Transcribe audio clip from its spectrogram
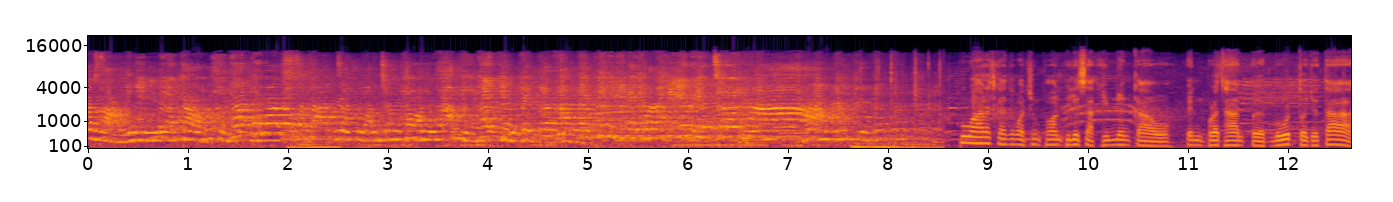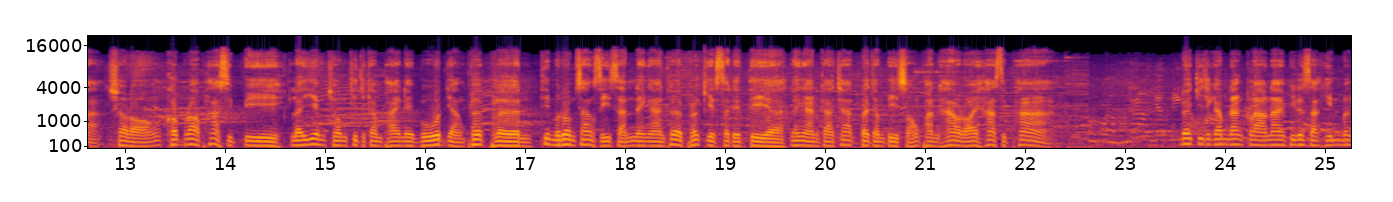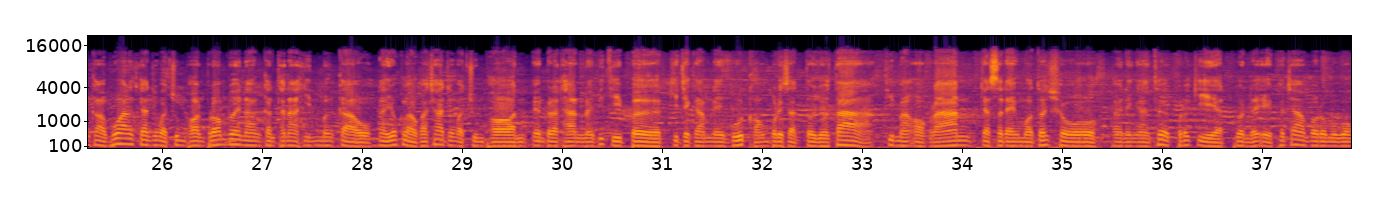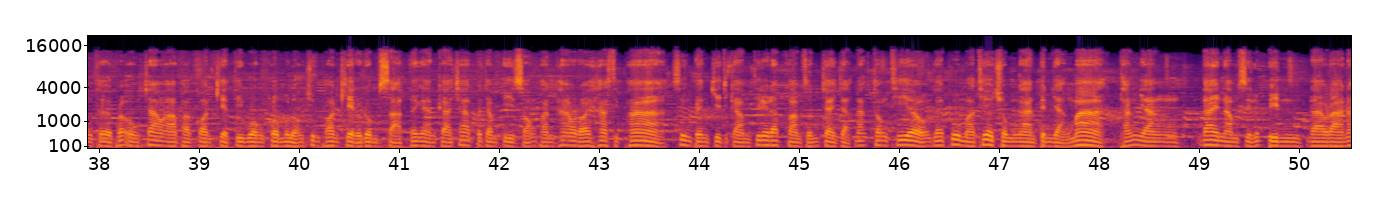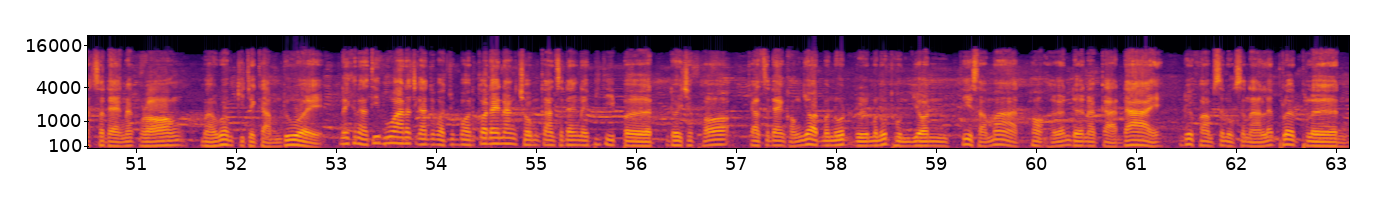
รศักดิ์ยิ้มเมืองเก่าท่านผู้ว่าราชการจังหวัดชุมพรค่ะให้เกียรติเป็นประธานในพิธีในครั้งนี้เรียนเชิญค่ะผู้ว่าราชการจังหวัดชุมพรพิริศักดิ์หิมเนืองเก่า เป็นประธานเปิดบูธโตโยต้าฉลองครบรอบ 50 ปี และเยี่ยมชมกิจกรรมภายในบูธอย่างเพลิดเพลิน ที่มาร่วมสร้างสีสันในงานเทิดพระเกียรติเสด็จเตีย และงานกาชาติประจำปี 2555 โดยกิจกรรมดังกล่าวนายพิรศักดิ์หินเมืองเก่าผู้ว่าราชการจังหวัดชุมพรพร้อมด้วยนางกันธนาหินเมืองเก่านายกเหล่ากาชาติจังหวัดชุมพร เป็นประธานในพิธีเปิด กิจกรรมในบูธของบริษัทโตโยต้าที่มาออกร้านจัดแสดงมอเตอร์โชว์ภายในงานเทิดพระเกียรติพลเอกพระเจ้าบรมวงศ์เธอพระองค์เจ้าอาภากรเกียรติวงศ์กรมหลวงชุมพรเขตอุดมศักดิ์และงานกาชาติประจำปี 2555 ซึ่งเป็นกิจกรรมที่ได้รับความสนใจจากนักท่องเที่ยว และผู้มาเที่ยวชมงานเป็นอย่างมาก ทั้งยังได้นำศิลปิน ดารานักแสดงนักร้อง มาร่วมกิจกรรมด้วย ในขณะที่ผู้ว่าราชการจังหวัดชุมพรก็ได้นั่งชมการแสดงในพิธีเปิด โดยเฉพาะการแสดงของยอดมนุษย์หรือมนุษย์หุ่นยนต์ที่สามารถเหาะเหินเดินอากาศได้ ด้วยความสนุกสนานและเพลิดเพลิน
